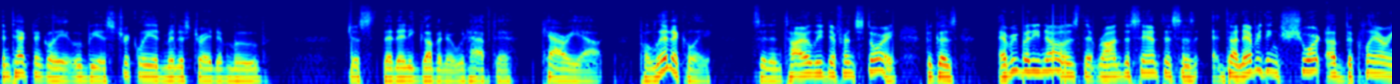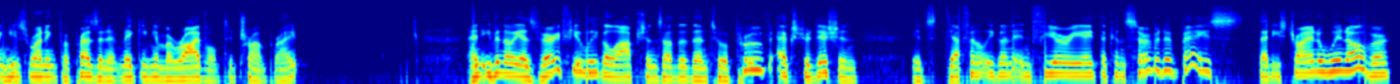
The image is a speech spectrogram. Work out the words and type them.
And technically, it would be a strictly administrative move, just that any governor would have to carry out. Politically, it's an entirely different story because everybody knows that Ron DeSantis has done everything short of declaring he's running for president, making him a rival to Trump, right? And even though he has very few legal options other than to approve extradition, it's definitely going to infuriate the conservative base that he's trying to win over.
